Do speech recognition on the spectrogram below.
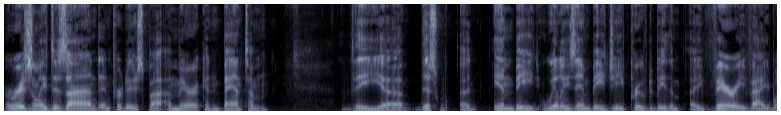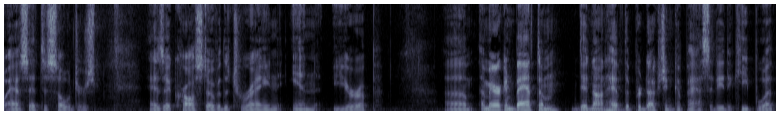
Originally designed and produced by American Bantam, the uh, this uh, MB Willys MB Jeep proved to be the, a very valuable asset to soldiers as it crossed over the terrain in Europe. Um, American Bantam did not have the production capacity to keep what,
